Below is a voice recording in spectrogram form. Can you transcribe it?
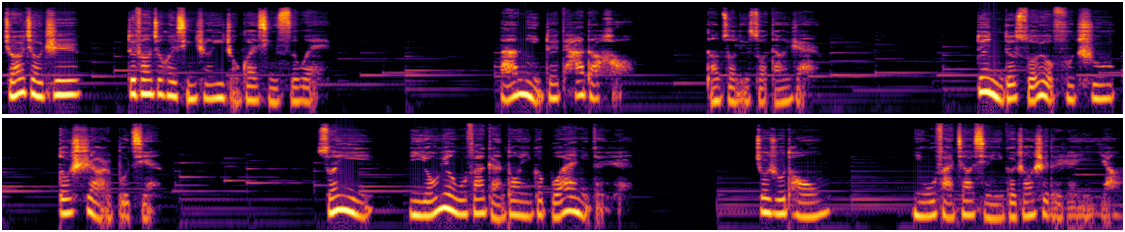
久而久之，对方就会形成一种惯性思维，把你对他的好当做理所当然，对你的所有付出都视而不见，所以你永远无法感动一个不爱你的人，就如同你无法叫醒一个装睡的人一样。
